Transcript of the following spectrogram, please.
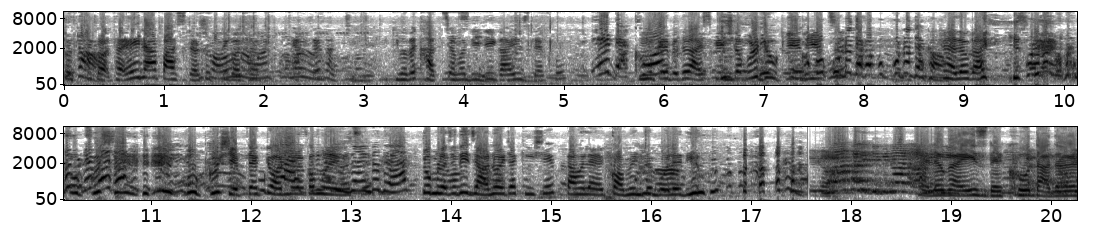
সত্যি কথা। এই না পাঁচটা সত্যি কথা। কীভাবে খাচ্ছে আমার দিদি গাইস দেখো। মুখের ভেতর আইসক্রিমটা পুরো ঢুকিয়ে দিয়েছে। হ্যালো গাইস পুকু শেপটা একটু অন্যরকম হয়ে গেছে। তোমরা যদি জানো এটা কি শেপ তাহলে কমেন্টে বলে দিও। হ্যালো গাইস দেখো। দাদার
